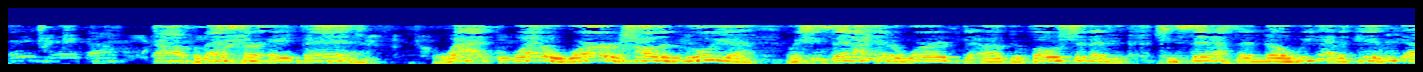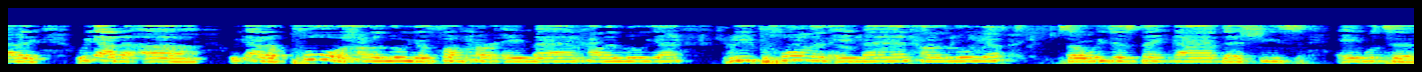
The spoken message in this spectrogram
Amen. God. God bless her. Amen. What, what a word. Hallelujah. When she said I had a word uh, devotion and she said, I said, no, we gotta get, we gotta, we gotta, uh, we gotta pull, hallelujah, from her. Amen. Hallelujah. We pulling, amen. Hallelujah. So we just thank God that she's able to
